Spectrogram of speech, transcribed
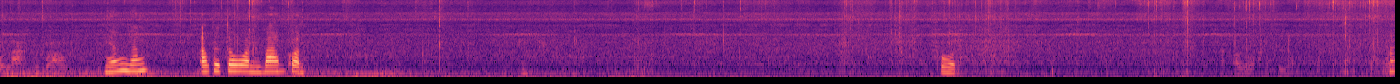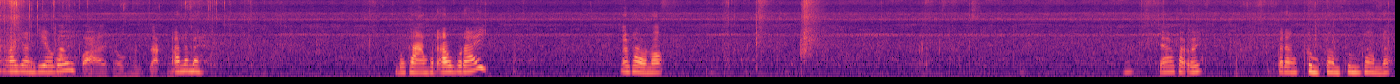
ตัวล่างตัวว้าวยังยังเอาแต่ตัวอันบานก่อนโปรดเอาเนาะเอาเอาอย่างเดียวเลยป่ายเขาหันจักเอันนั้นไหมบทางเพัดเอาบ่ไรแล้วเท่าเนาะเจ้าเถอะเอ้ยกำลังตุ่มตำตุ่มตำแล้ว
